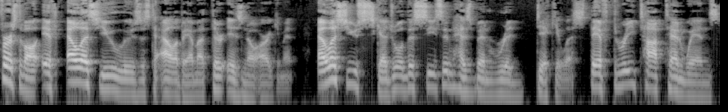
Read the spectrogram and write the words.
First of all, if LSU loses to Alabama, there is no argument. LSU's schedule this season has been ridiculous. They have three top ten wins.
